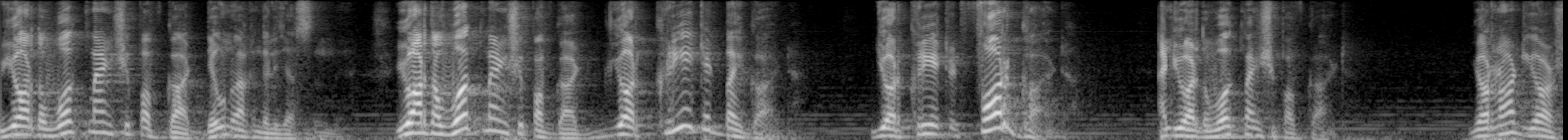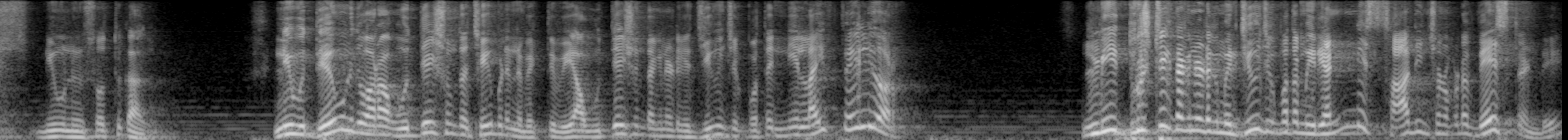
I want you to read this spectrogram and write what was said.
You are the workmanship of God దేవుని వాక్యం తెలియజేస్తుంది. You are the workmanship of God you are created by God you are created for God and you are the workmanship of God you are not yours నీవు నువ్వు సొత్తు కాదు. నీవు దేవుని ద్వారా ఉద్దేశంతో చేయబడిన వ్యక్తివి. ఆ ఉద్దేశం తగినట్టుగా జీవించకపోతే నీ లైఫ్ ఫెయిల్యూర్. మీ దృష్టికి తగినట్టుగా మీరు జీవించకపోతే మీరు అన్ని సాధించడం కూడా వేస్ట్ అండి.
